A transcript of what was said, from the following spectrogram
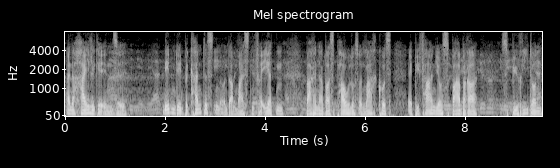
eine heilige Insel. Neben den bekanntesten und am meisten verehrten Barnabas, Paulus und Markus, Epiphanius, Barbara, Spyridon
